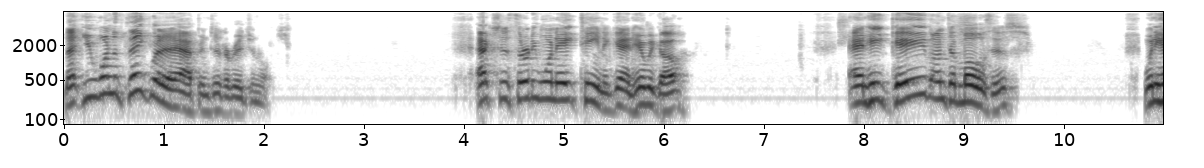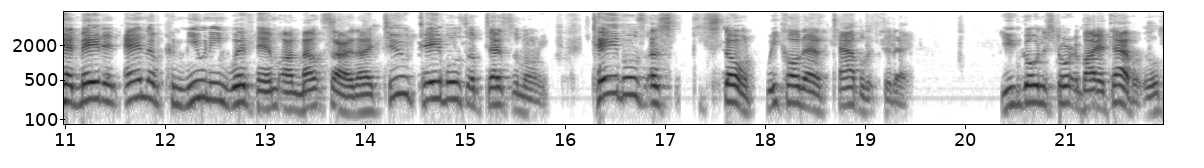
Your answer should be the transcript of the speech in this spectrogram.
that you want to think would have happened to the originals. Exodus 31:18. Again, here we go. And he gave unto Moses, when he had made an end of communing with him on Mount Sinai, two tables of testimony. Tables of stone. We call that a tablet today. You can go in the store and buy a tablet.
